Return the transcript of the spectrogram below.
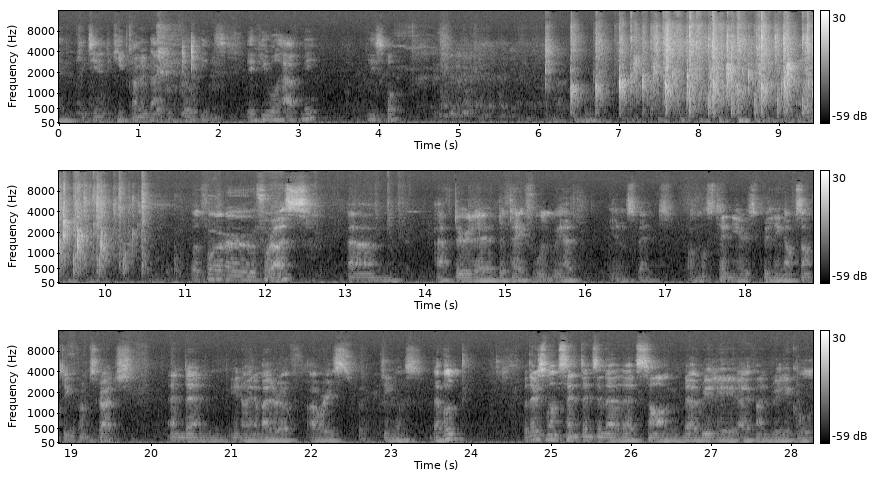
and continue to keep coming back to the Philippines. If you will have me, please vote. Well, for for us, um, after the, the typhoon, we had you know spent almost ten years building up something from scratch, and then you know in a matter of hours, the thing was leveled. But there's one sentence in that, that song that really I find really cool.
